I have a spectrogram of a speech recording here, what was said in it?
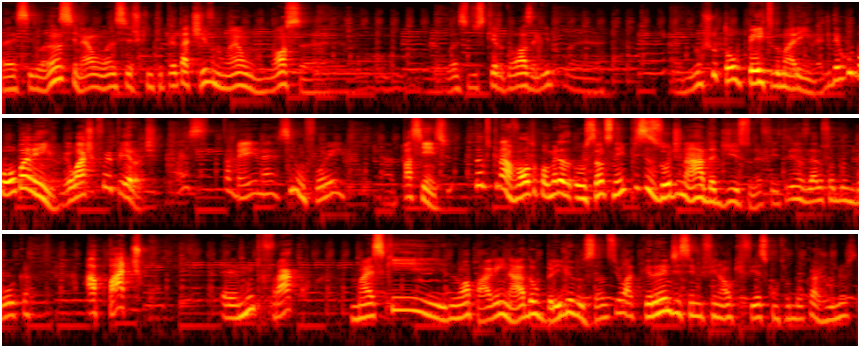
para esse lance, né? Um lance acho que interpretativo, não é um, nossa, é, lance do esquerdosa ali, é, não chutou o peito do Marinho, né? ele derrubou o Marinho. Eu acho que foi pênalti. Mas também, né, se não foi, é, paciência. Tanto que na volta o Palmeiras, o Santos nem precisou de nada disso, né? Fez 3 a 0 sobre um Boca apático, é, muito fraco mas que não apaga em nada o brilho do Santos e a grande semifinal que fez contra o Boca Juniors.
